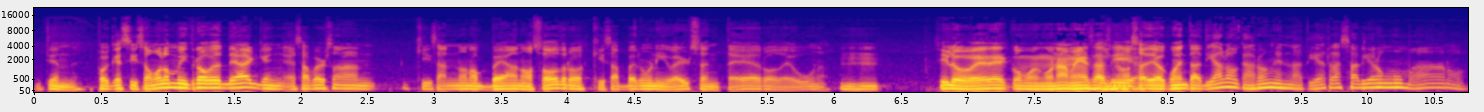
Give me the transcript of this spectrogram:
¿Entiendes? Porque si somos los microbios de alguien, esa persona quizás no nos ve a nosotros, quizás ve el universo entero de una. Ujú. Sí, lo ve como en una mesa Y así. no se dio cuenta, diablo, cabrón, en la Tierra salieron humanos.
